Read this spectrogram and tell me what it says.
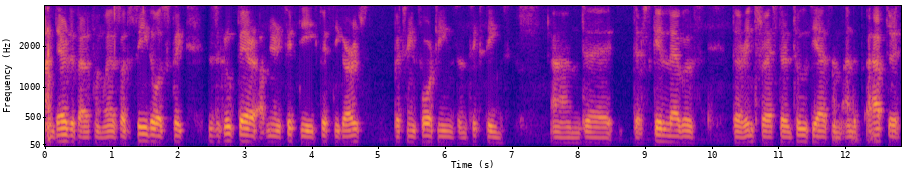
and they're developing well. So to see those, like, there's a group there of nearly 50, 50 girls between 14s and 16s, and uh, their skill levels, their interest, their enthusiasm, and I have to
